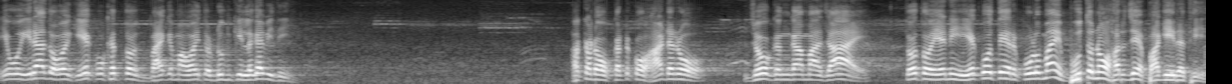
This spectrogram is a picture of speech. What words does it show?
એવો ઈરાદો હોય કે એક વખત તો ભાગ્યમાં હોય તો ડૂબકી લગાવી દઈ હકડો, કટકો, હાડરો જો ગંગામાં જાય, તો તો એની એકોતેર કુળમાંય ભૂતનો હરજે ભાગીરથી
